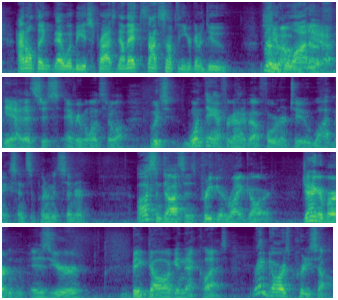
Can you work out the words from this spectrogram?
I don't think that would be a surprise. Now, that's not something you're going to do No, super no, lot of. Yeah, yeah, that's just every once in a while. Which one thing I forgot about Fortner too, why it makes sense to put him at center. Austin Dotson is pretty good right guard. Jager Burton is your big dog in that class. Right guard's pretty solid.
